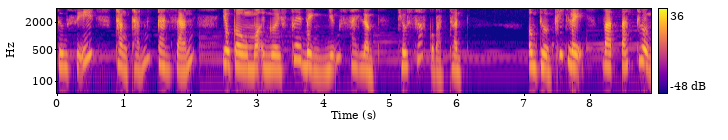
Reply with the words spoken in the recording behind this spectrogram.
tướng sĩ, thẳng thắn can gián, yêu cầu mọi người phê bình những sai lầm, thiếu sót của bản thân. Ông thường khích lệ và tán thưởng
